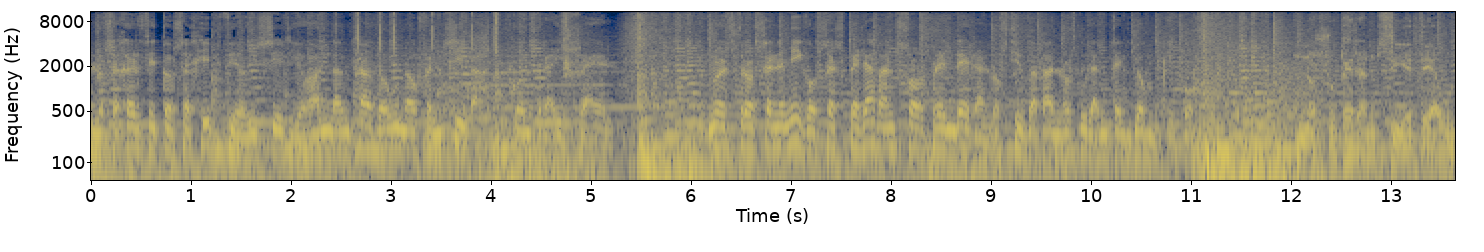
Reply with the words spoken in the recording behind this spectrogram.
los ejércitos egipcio y sirio han lanzado una ofensiva contra Israel. Nuestros enemigos esperaban sorprender a los ciudadanos durante el Yom Kippur. Nos superan 7 a 1.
